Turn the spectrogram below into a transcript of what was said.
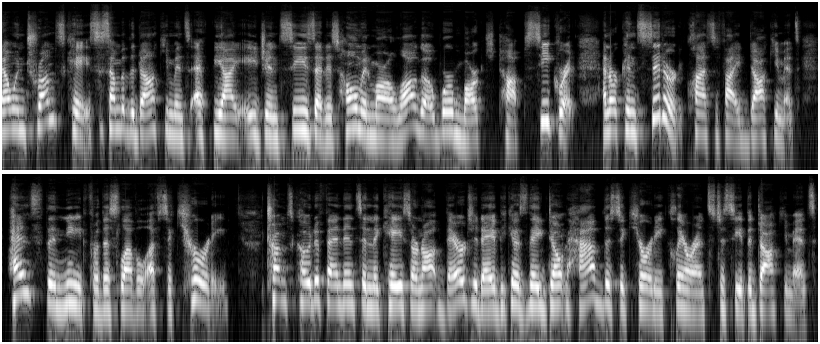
Now, in Trump's case, some of the documents FBI agents seized at his home in Mar-a-Lago were marked top secret and are considered classified documents, hence the need for this level of security. Trump's co-defendants in the case are not there today because they don't have the security clearance to see the documents.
